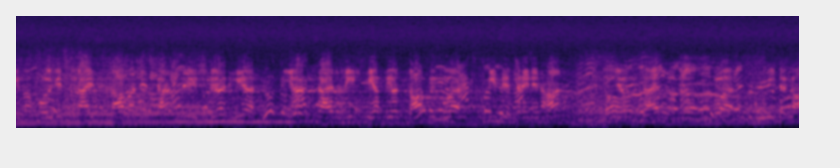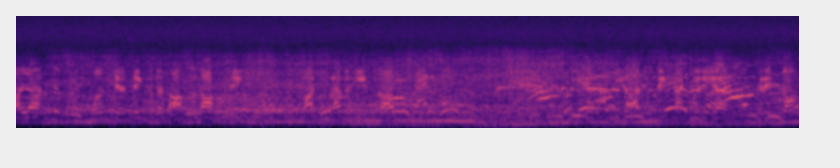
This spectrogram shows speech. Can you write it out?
immer Folge zu leisten. Aber das Ganze stört hier Jürgen Seidel nicht. Er führt nach wie vor dieses Rennen an. Jürgen Seidel vor Peter Galler und der 688. Max Brammel auf. Hier spektakulär Christoph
